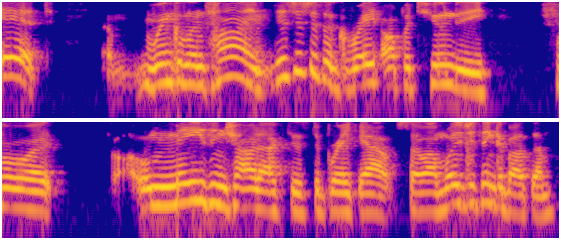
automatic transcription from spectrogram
It, um, Wrinkle in Time. This is just a great opportunity for amazing child actors to break out. So, um, what did you think about them?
